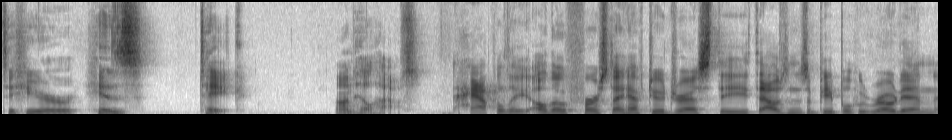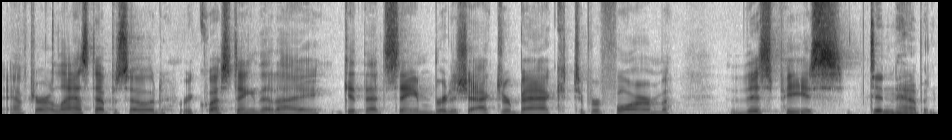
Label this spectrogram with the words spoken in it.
to hear his take on Hill House. happily. Although first I have to address the thousands of people who wrote in after our last episode requesting that I get that same British actor back to perform this piece. Didn't happen.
